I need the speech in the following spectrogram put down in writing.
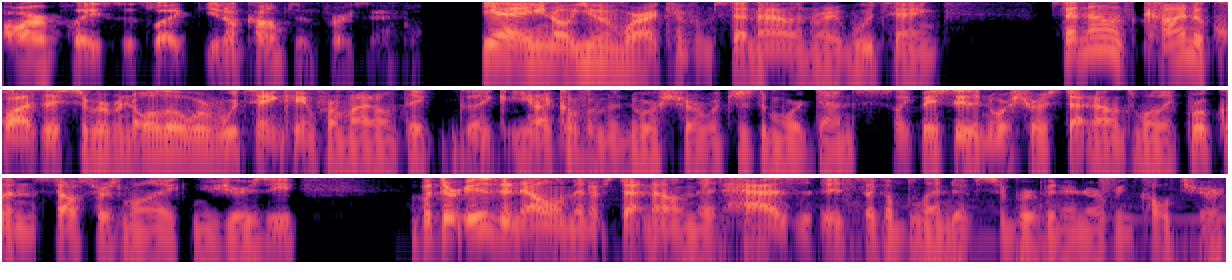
are places like, you know, Compton, for example. Yeah, you know, even where I came from, Staten Island, right? Wu Tang Staten Island's kind of quasi suburban, although where Wu Tang came from, I don't think like you know I come from the North Shore, which is the more dense. Like basically, the North Shore Staten Island's more like Brooklyn, South Shore is more like New Jersey. But there is an element of Staten Island that has it's like a blend of suburban and urban culture.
